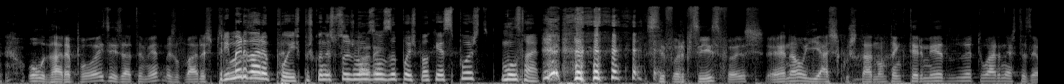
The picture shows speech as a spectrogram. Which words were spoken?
ou dar apoios, exatamente, mas levar as pessoas. Primeiro dar apoios, depois quando as pessoas não usam os apoios para o que é suposto, multar. Se for preciso, pois. É, não, e acho que o Estado não tem que ter medo de atuar nestas. É,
